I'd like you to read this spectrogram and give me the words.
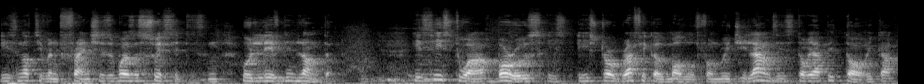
he is not even French, he was a Swiss citizen who lived in London. His Histoire borrows his historiographical model from Luigi Lanzi's Historia Pittorica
